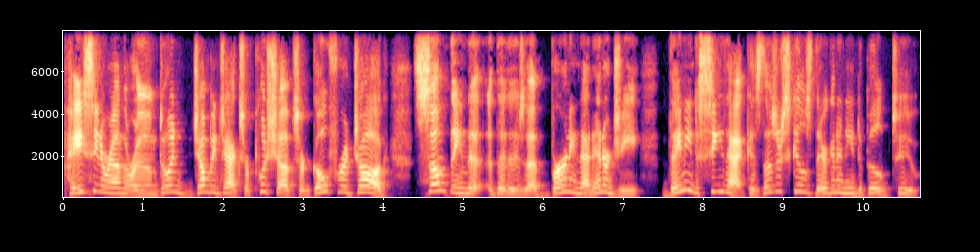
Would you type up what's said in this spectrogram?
pacing around the room, doing jumping jacks or push ups or go for a jog, something that, that is uh, burning that energy. They need to see that because those are skills they're going to need to build too.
